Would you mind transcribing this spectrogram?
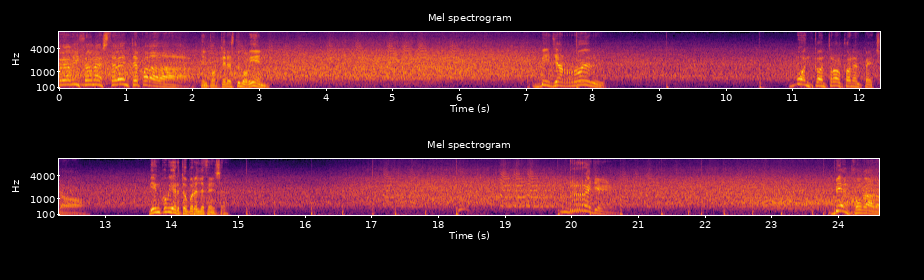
realiza una excelente parada. El portero estuvo bien. Villarroel. Buen control con el pecho. Bien cubierto por el defensa. Reyes. Bien jugado.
